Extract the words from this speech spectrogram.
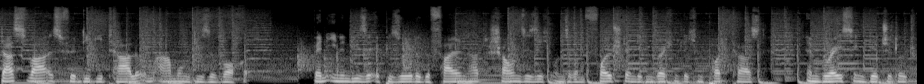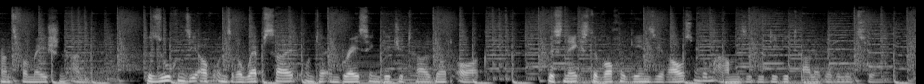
Das war es für digitale Umarmung diese Woche. Wenn Ihnen diese Episode gefallen hat, schauen Sie sich unseren vollständigen wöchentlichen Podcast Embracing Digital Transformation an. Besuchen Sie auch unsere Website unter embracingdigital.org. Bis nächste Woche gehen Sie raus und umarmen Sie die digitale Revolution.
